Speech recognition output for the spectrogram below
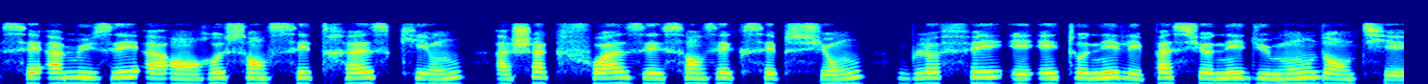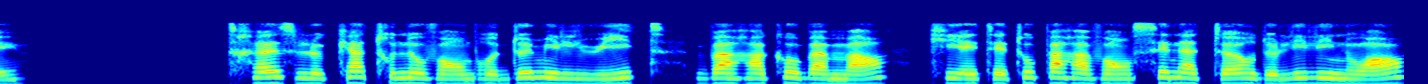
s'est amusé à en recenser 13 qui ont, à chaque fois et sans exception, bluffé et étonné les passionnés du monde entier. 13 Le 4 novembre 2008, Barack Obama, qui était auparavant sénateur de l'Illinois,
